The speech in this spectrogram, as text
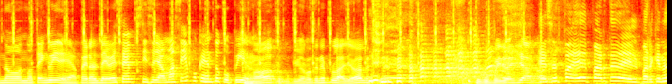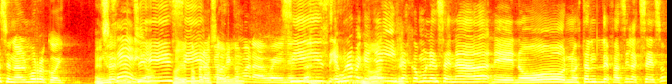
no, no tengo idea, pero debe ser, si se llama así, porque es en tu cupido. No, tu cupido no tiene playa, ¿vale? tu cupido es llano. Eso es pa- parte del Parque Nacional Morrocoy. ¿En serio? Sí, Oye, sí. acá es como Aragüeño, Sí, sí, es una pequeña No, isla, es- es como una ensenada, eh, no, no es tan de fácil acceso,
